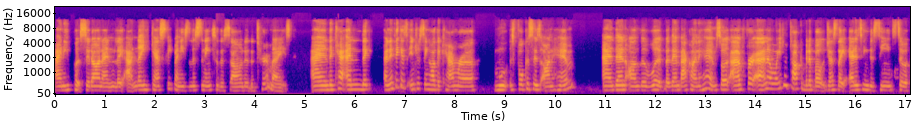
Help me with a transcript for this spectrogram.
and he puts it on and like at night he can't sleep and he's listening to the sound of the termites. And the cat and the and I think it's interesting how the camera moves focuses on him and then on the wood but then back on him. So um for and I want you to talk a bit about just like editing the scenes to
